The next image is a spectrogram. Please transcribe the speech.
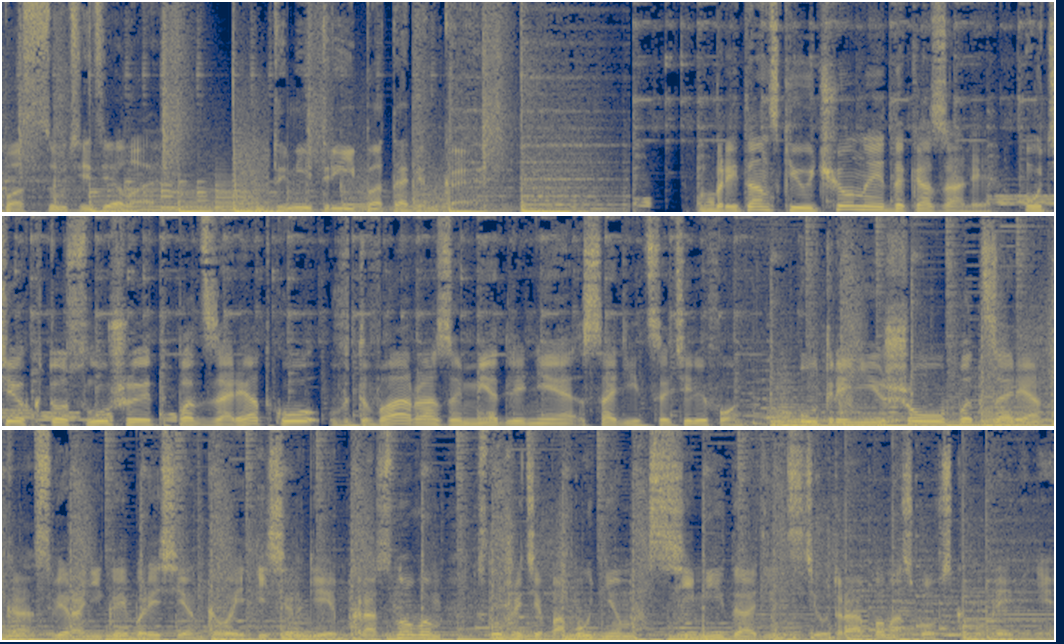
По сути дела, Дмитрий Потапенко. Британские ученые доказали, у тех, кто слушает подзарядку, в два раза медленнее садится телефон. Утреннее шоу «Подзарядка» с Вероникой Борисенковой и Сергеем Красновым слушайте по будням с 7 до 11 утра по московскому времени.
